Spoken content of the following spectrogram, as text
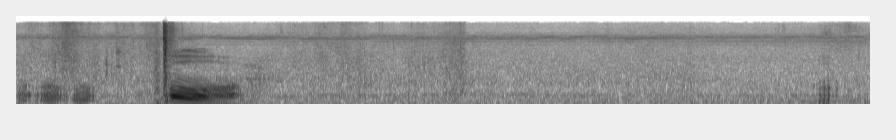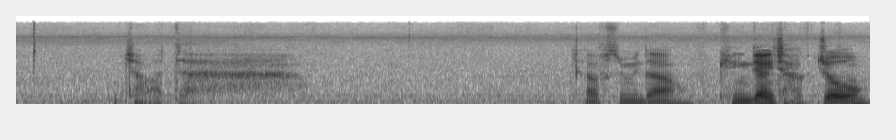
어, 어, 어. 어, 잡았다. 잡았습니다. 굉장히 작죠?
